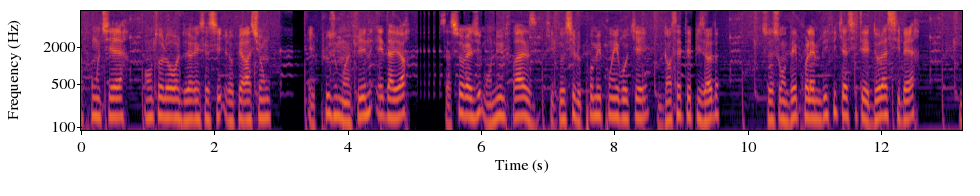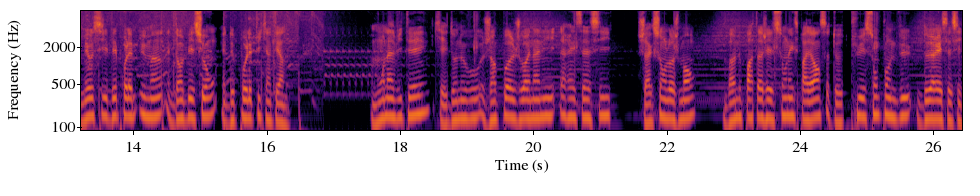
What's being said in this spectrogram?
la frontière entre le rôle de RSSI et l'opération est plus ou moins fine et d'ailleurs ça se résume en une phrase qui est aussi le premier point évoqué dans cet épisode. Ce sont des problèmes d'efficacité de la cyber, mais aussi des problèmes humains, d'ambition et de politique interne. Mon invité, qui est de nouveau Jean-Paul Joannani, RSSI chez Logement, va nous partager son expérience depuis son point de vue de RSSI.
